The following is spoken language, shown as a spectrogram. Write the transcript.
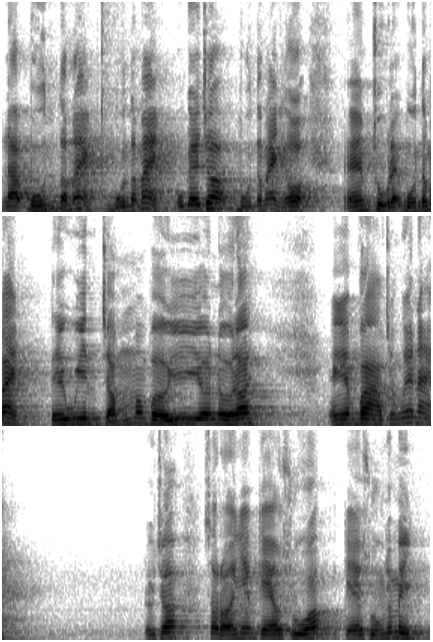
là bốn tấm ảnh, bốn tấm ảnh. Ok chưa? Bốn tấm ảnh rồi. Em chụp lại bốn tấm ảnh. Twin.vin đây. Anh em vào trong web này. Được chưa? Sau đó anh em kéo xuống kéo xuống cho mình.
